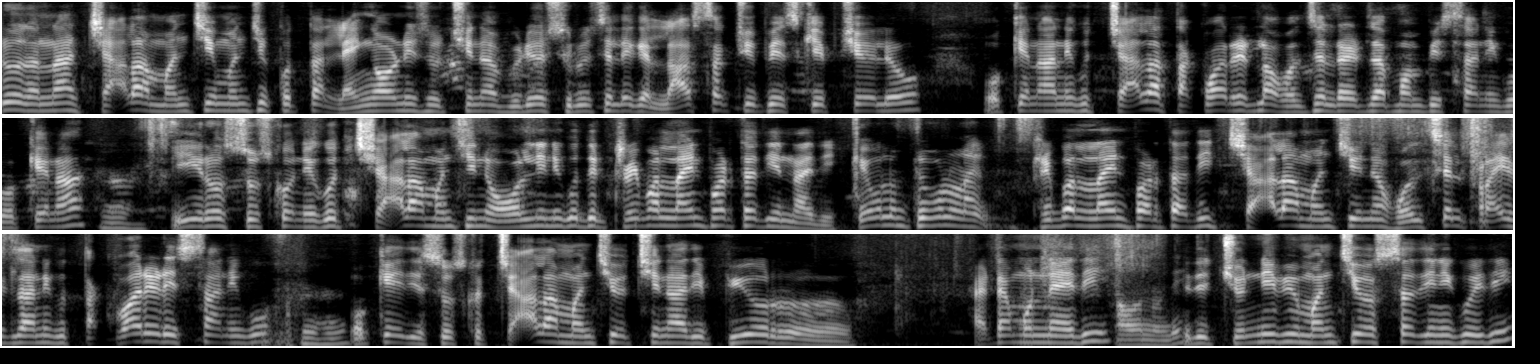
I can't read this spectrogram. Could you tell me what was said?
రోజు అన్న చాలా మంచి మంచి కొత్త లెంగావనీస్ వచ్చిన వీడియో చూసేలేక లాస్ట్ తక్ చూపి స్కిప్ చేయలేవు. ఓకేనా? నీకు చాలా తక్కువ రేట్లో హోల్సేల్ రేట్లో పంపిస్తా నీకు ఓకేనా? ఈ రోజు చూసుకో నీకు చాలా మంచి ఓన్లీ నీకు ట్రిపుల్ నైన్ పడుతుంది నాది కేవలం ట్రిపుల్ నైన్ ట్రిపుల్ నైన్ పడుతుంది. చాలా మంచి హోల్సేల్ ప్రైస్ లా నీకు తక్కువ రేట్ ఇస్తా నీకు. ఓకే ఇది చూసుకో. చాలా మంచి వచ్చినది ప్యూర్ ఐటమ్ ఉన్నది ఇది. చున్నీ బి మంచి వస్తుంది నీకు ఇది.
